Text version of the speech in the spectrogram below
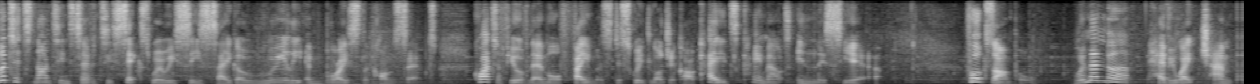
But it's 1976 where we see Sega really embrace the concept. Quite a few of their more famous discrete logic arcades came out in this year. For example, remember Heavyweight Champ?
